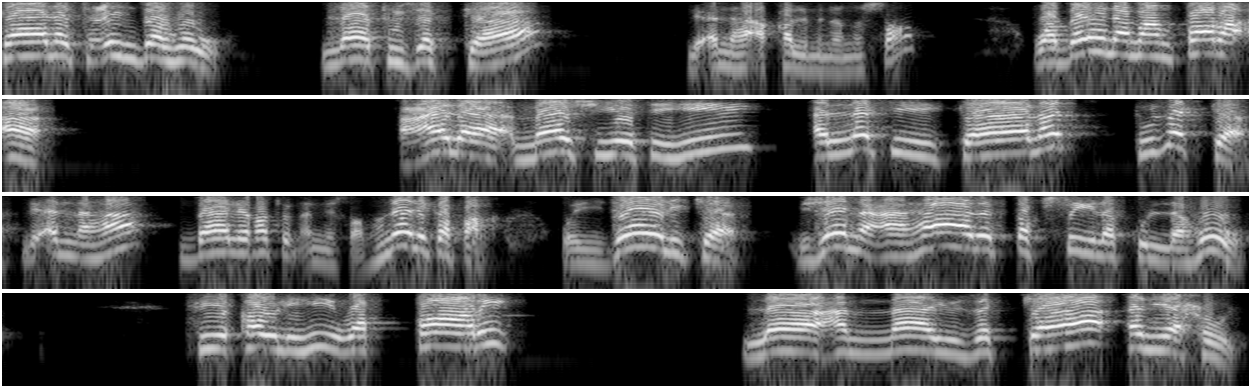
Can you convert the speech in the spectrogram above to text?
كانت عنده لا تزكى لأنها أقل من النصاب وبين من طرأ على ماشيته التي كانت تزكى لأنها بالغة النصاب. هنالك فرق. ولذلك جمع هذا التفصيل كله في قوله والطار لا عما يزكى أن يحول.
